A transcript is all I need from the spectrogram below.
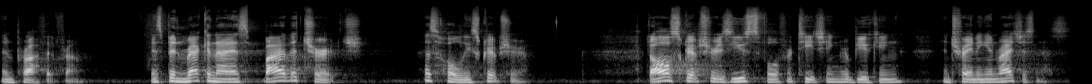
and profit from. It's been recognized by the church as Holy Scripture. All Scripture is useful for teaching, rebuking, and training in righteousness.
